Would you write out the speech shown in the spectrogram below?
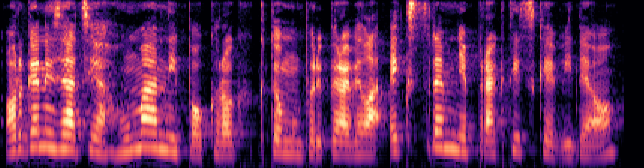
Organizácia Humánny pokrok k tomu pripravila extrémne praktické video,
